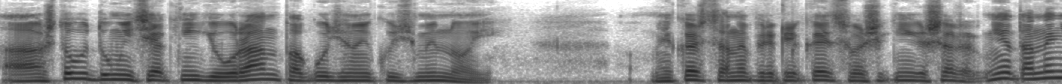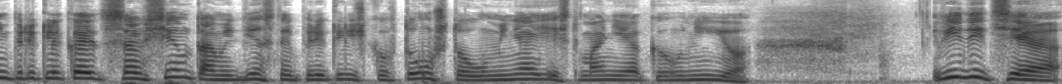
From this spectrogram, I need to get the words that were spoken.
А что вы думаете о книге «Уран» Погодиной Кузьминой? Мне кажется, она перекликается с вашей книгой «Шарак». Нет, она не перекликается совсем. Там единственная перекличка в том, что у меня есть маньяк и у нее. Видите,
